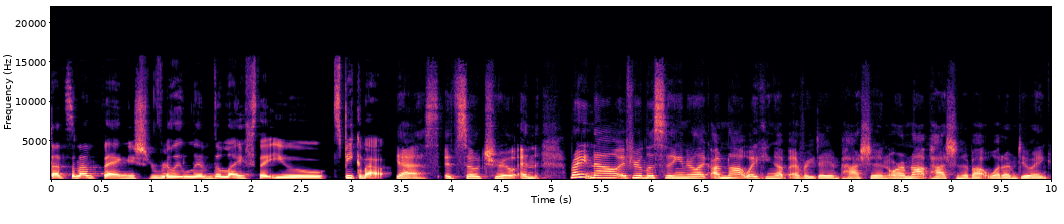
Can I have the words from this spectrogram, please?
that's another thing. You should really live the life that you speak about. Yes, it's so true. And right now, if you're listening and you're like, I'm not waking up every day in passion or I'm not passionate about what I'm doing,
